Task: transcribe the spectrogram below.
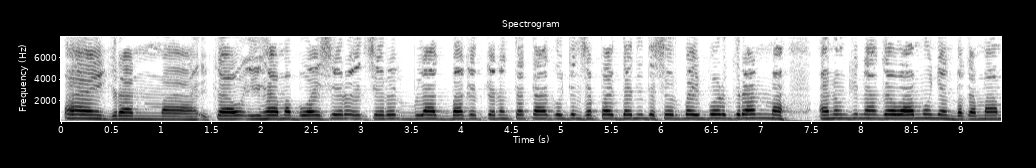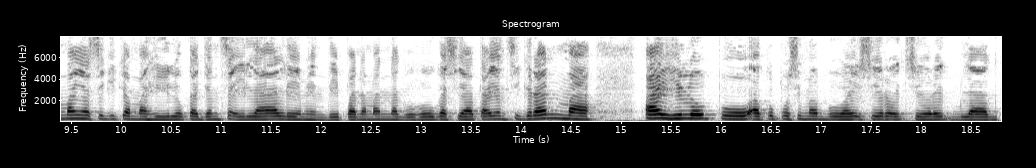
Ay, grandma, ikaw, iha, mabuhay 0808 vlog. Bakit ka nagtatago dyan sa pagdani the survivor, grandma? Anong ginagawa mo niyan? Baka mamaya, sige ka, mahilo ka dyan sa ilalim. Hindi pa naman naguhugas yata yan si grandma. Ay, hello po. Ako po si Mabuhay 0808 vlog.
